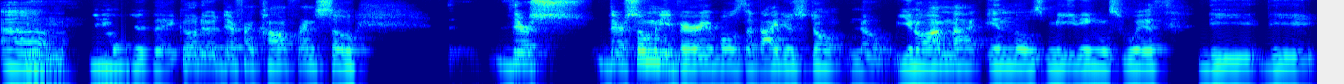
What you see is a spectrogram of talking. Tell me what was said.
Um, mm. you know do they go to a different conference? So there's there's so many variables that i just don't know. You know i'm not in those meetings with the the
